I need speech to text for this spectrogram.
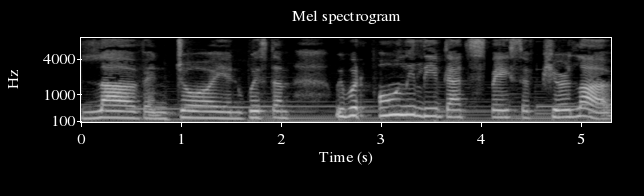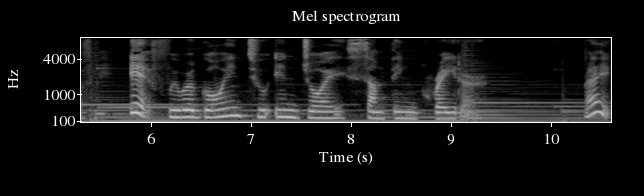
love and joy and wisdom. We would only leave that space of pure love if we were going to enjoy something greater. Right?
